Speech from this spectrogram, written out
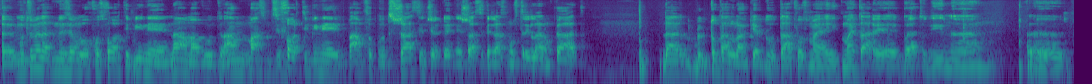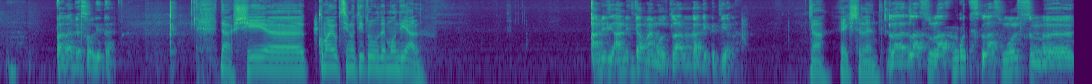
Uh, mulțumesc la Dumnezeu, a fost foarte bine, n-am avut, am, m-am simțit foarte bine, am făcut șase încercări din șase, trei la smus, trei la aruncat, dar totalul l-am pierdut. A fost mai, mai tare băiatul din, uh, uh, Arabia Saudită. Da, și uh, cum ai obținut titlul de mondial? Am ridicat, am ridicat mai mult la aruncat decât el. Da, excelent. La, la, la, smuls, la smuls uh,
